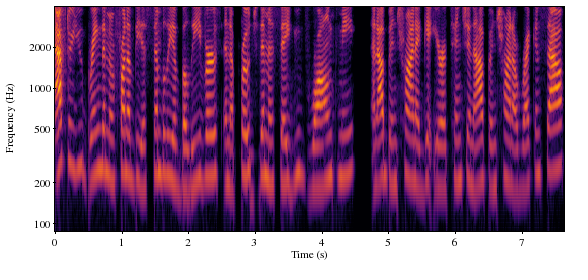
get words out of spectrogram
after you bring them in front of the assembly of believers and approach mm-hmm. them and say, You've wronged me, and I've been trying to get your attention, I've been trying to reconcile.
